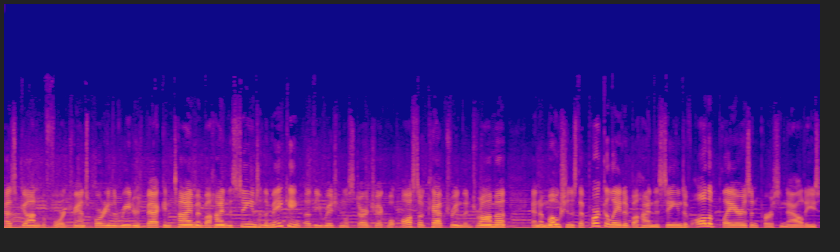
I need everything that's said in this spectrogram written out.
has gone before, transporting the readers back in time and behind the scenes of the making of the original Star Trek while also capturing the drama and emotions that percolated behind the scenes of all the players and personalities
